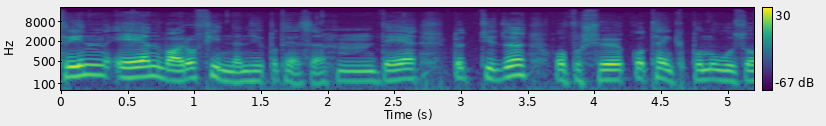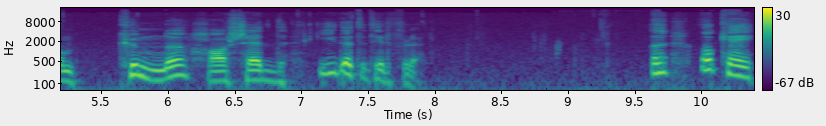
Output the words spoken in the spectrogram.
Trinn én var å finne en hypotese. Hmm, det betydde å forsøke å tenke på noe som kunne ha skjedd i dette tilfellet. Eh, ok,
